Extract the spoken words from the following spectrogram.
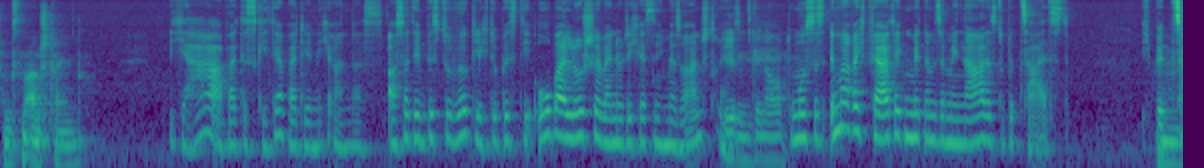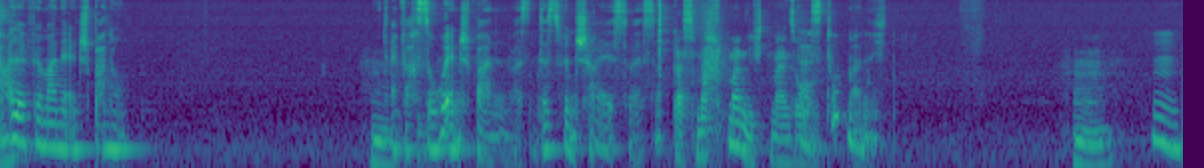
Schon ein bisschen anstrengend. Ja, aber das geht ja bei dir nicht anders. Außerdem bist du wirklich, du bist die Oberlusche, wenn du dich jetzt nicht mehr so anstrengst. Eben, genau. Du musst es immer rechtfertigen mit einem Seminar, das du bezahlst. Ich bezahle für meine Entspannung. Einfach so entspannen. Was ist denn das für ein Scheiß, weißt du? Das macht man nicht, mein Sohn. Das tut man nicht. Hm. Hm.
